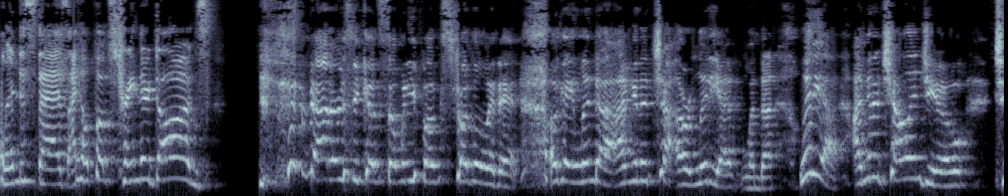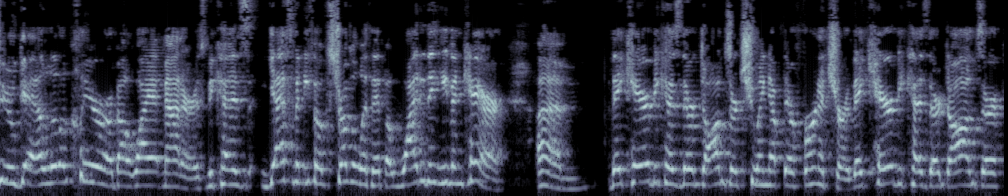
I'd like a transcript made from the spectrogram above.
Linda says, I hope folks train their dogs. It matters because so many folks struggle with it. Okay, Linda, I'm going to, ch- or Lydia, Linda, Lydia, I'm going to challenge you to get a little clearer about why it matters because yes, many folks struggle with it, but why do they even care? Um, they care because their dogs are chewing up their furniture. They care because their dogs are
